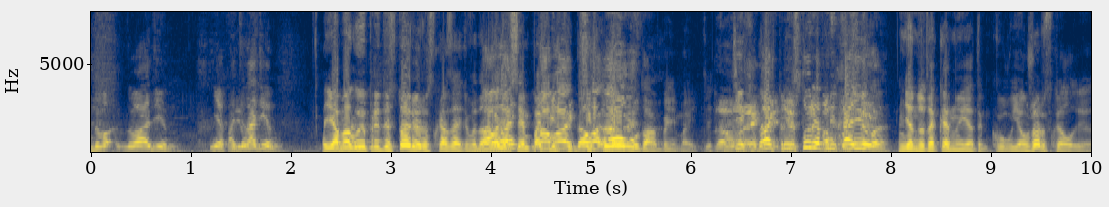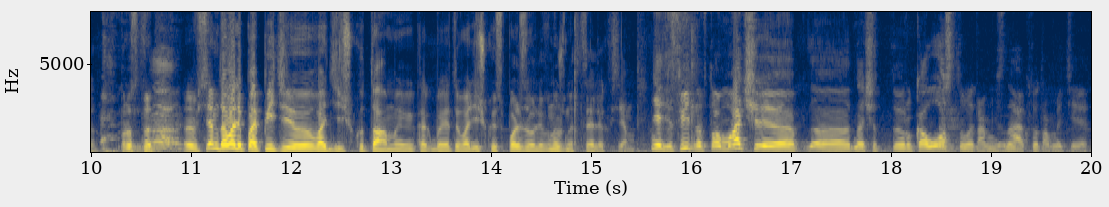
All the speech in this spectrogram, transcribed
2-1, 2-1. Нет, 1-1. Я могу и предысторию рассказать. Вы давали всем попить давай, к давай. теплу, там, понимаете. Тихо, давай предыстория от Михаила. Не, ну такая, ну я так, я уже рассказал ее. Просто э, всем давали попить э, водичку там, и как бы эту водичку использовали в нужных целях всем. Не, действительно, в том матче, э, значит, руководство, там, не знаю, кто там эти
